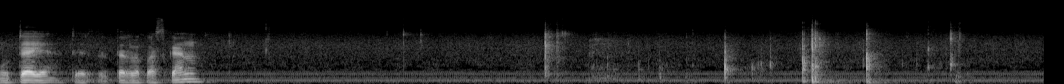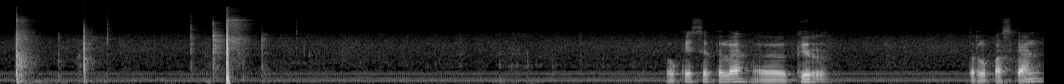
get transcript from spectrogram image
mudah ya ter terlepaskan. Oke setelah eh, gear terlepaskan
